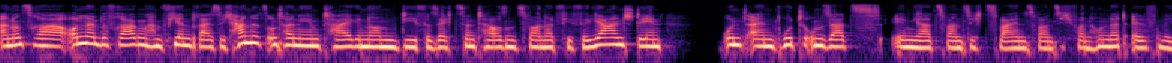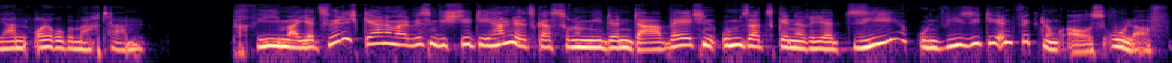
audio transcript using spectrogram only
An unserer Online-Befragung haben 34 Handelsunternehmen teilgenommen, die für 16.204 Filialen stehen und einen Bruttoumsatz im Jahr 2022 von 111 Milliarden Euro gemacht haben. Prima. Jetzt würde ich gerne mal wissen, wie steht die Handelsgastronomie denn da? Welchen Umsatz generiert sie und wie sieht die Entwicklung aus? Olaf.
